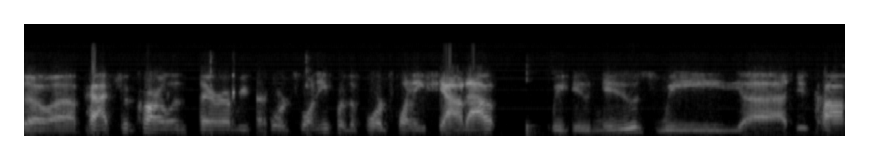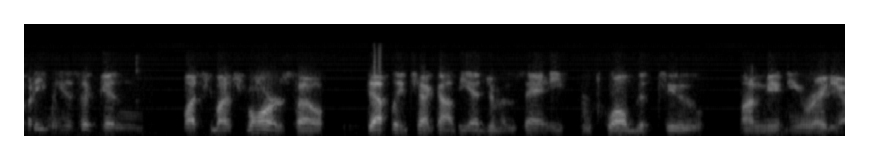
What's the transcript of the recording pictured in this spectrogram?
So uh, Patrick Carlin's there every 420 for the 420 shout out. We do news, we uh, do comedy, music, and much, much more. So definitely check out The Edge of Insanity from 12 to 2 on Mutiny Radio.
